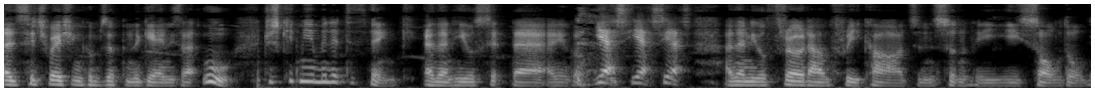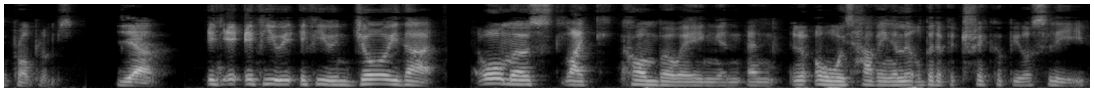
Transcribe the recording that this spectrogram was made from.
a situation comes up in the game. He's like, "Ooh, just give me a minute to think," and then he'll sit there and he'll go, "Yes, yes, yes," and then he'll throw down three cards, and suddenly he's solved all the problems. Yeah, If, you if you enjoy that, almost like comboing and, and always having a little bit of a trick up your sleeve,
